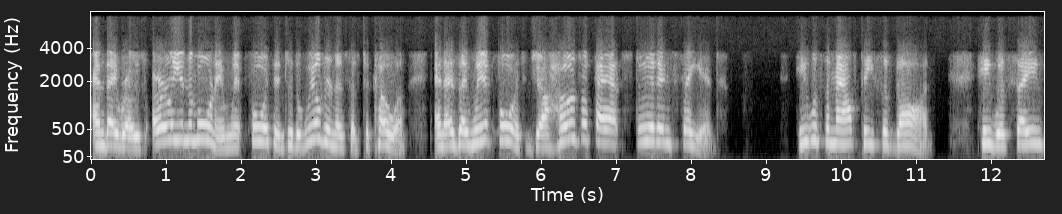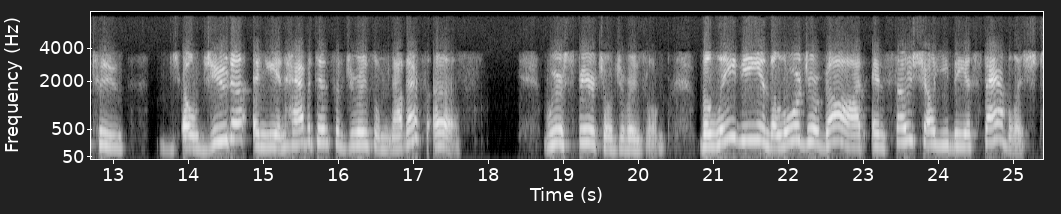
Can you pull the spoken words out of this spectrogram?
And they rose early in the morning and went forth into the wilderness of Tekoa. And as they went forth, Jehoshaphat stood and said, He was the mouthpiece of God. He was saying to O Judah and ye inhabitants of Jerusalem, now that's us. We're spiritual Jerusalem. Believe ye in the Lord your God, and so shall ye be established.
